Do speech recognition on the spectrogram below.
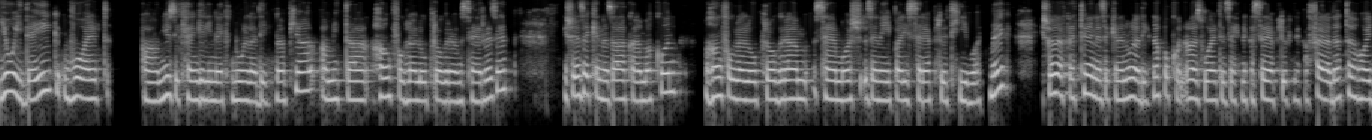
jó ideig volt a Music Hungary-nek nulladik napja, amit a hangfoglaló program szervezett, és ezeken az alkalmakon a hangfoglaló program számos zeneipari szereplőt hívott meg, és alapvetően ezeken a nulladik napokon az volt ezeknek a szereplőknek a feladata, hogy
